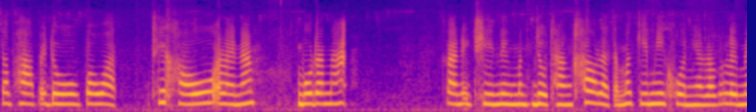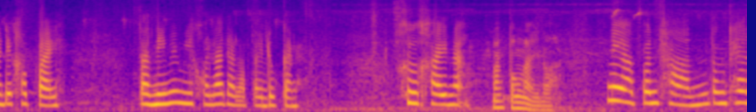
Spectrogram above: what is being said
จะพาไปดูประวัติที่เขาอะไรนะ บูรณะ การอีกทีหนึ่งมันอยู่ทางเข้าแหละแต่เมื่อกี้มีคนไงเราก็เลยไม่ได้เข้าไป ตอนนี้ไม่มีคนแล้วเดี๋ยวเราไปดูกัน คือใครน่ะ นั่งตรงไหนเหรอ เนี่ยเป็นฐานตรงแท่น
